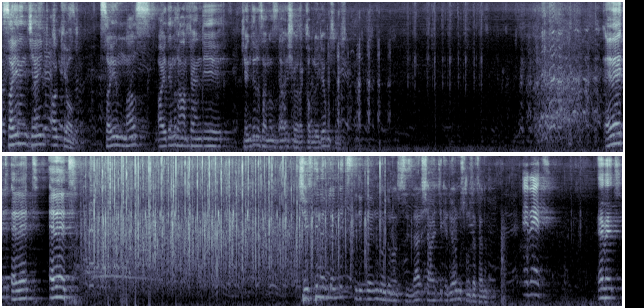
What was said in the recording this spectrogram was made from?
Sayın Cenk Akyol, Sayın Naz Aydemir hanımefendiyi kendi rızanızla eş olarak kabul ediyor musunuz? Evet, evet, evet. Çiftin evlenmek istediklerini duydunuz sizler. Şahitlik ediyor musunuz efendim? Evet. Evet.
